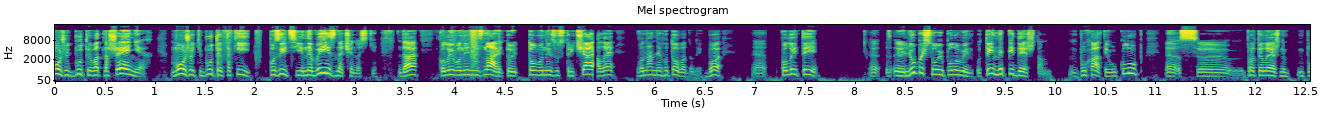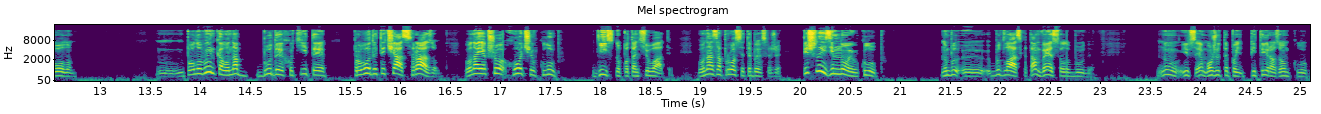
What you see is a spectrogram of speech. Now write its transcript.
можуть бути в отношеннях, можуть бути в такій позиції невизначеності, да? коли вони не знають, то, то вони зустрічають, але вона не готова до них. Бо е, коли ти е, е, любиш свою половинку, ти не підеш там бухати у клуб з протилежним полом. Половинка вона буде хотіти проводити час разом. Вона, якщо хоче в клуб дійсно потанцювати, вона запросить тебе скаже, пішли зі мною в клуб. Ну, е, будь ласка, там весело буде. Ну і все, можете піти разом в клуб.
